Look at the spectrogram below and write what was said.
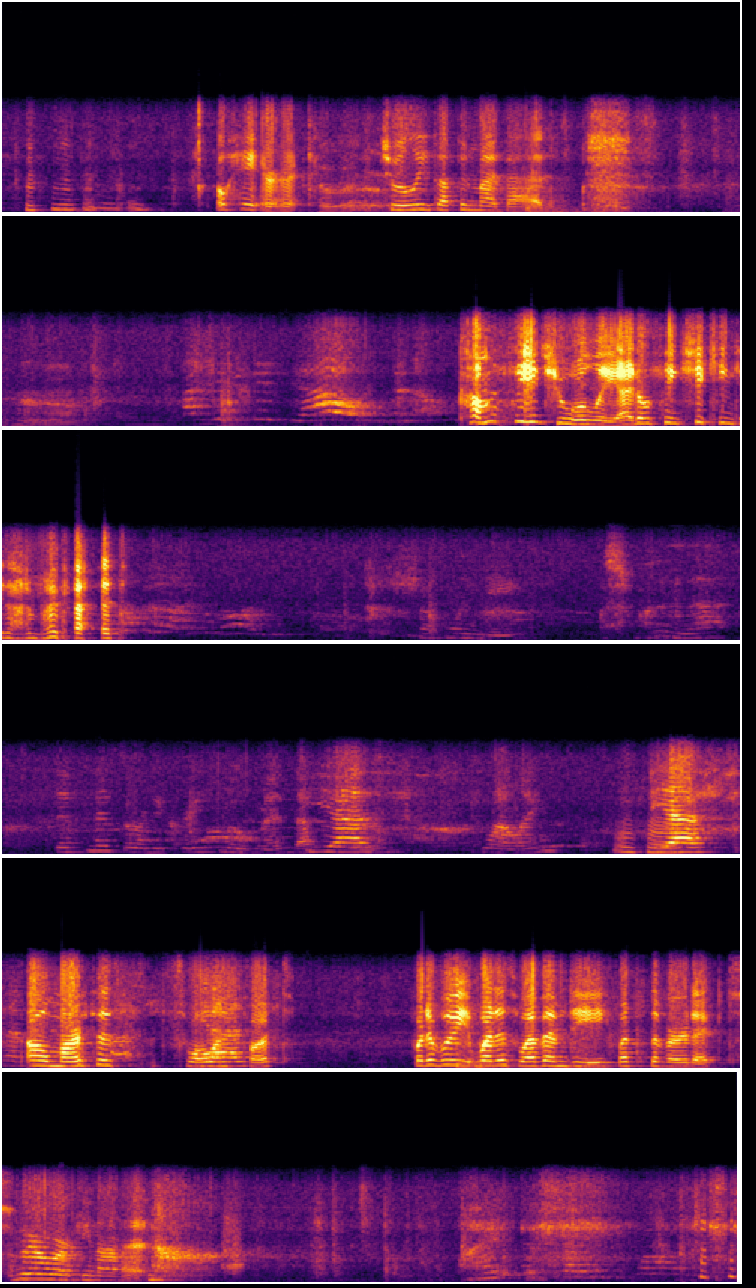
oh, hey, Eric. Hello. Julie's up in my bed. Come see Julie. I don't think she can get out of my bed. Shuffling gait. What is that? Stiffness or decreased movement. That's Yes. true. Swelling. Mhm. Yes. Oh, Martha's swollen Yes. foot. What do we? What is WebMD? What's the verdict? We're working on it.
